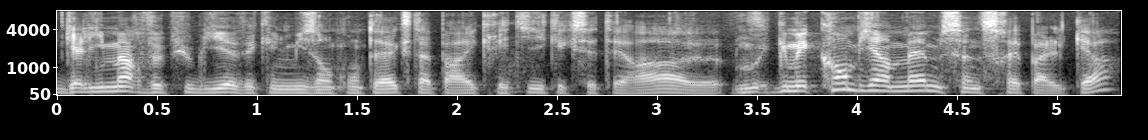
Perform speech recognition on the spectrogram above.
Gallimard veut publier avec une mise en contexte, appareil critique, etc. euh, mais quand bien même ce ne serait pas le cas,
